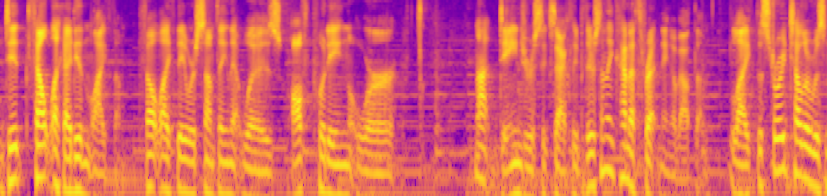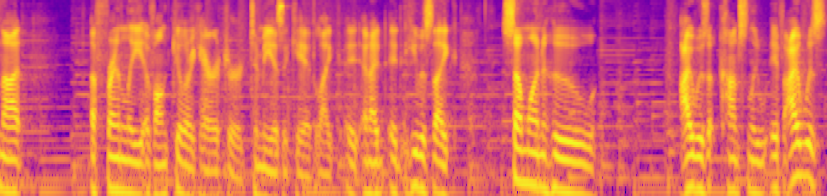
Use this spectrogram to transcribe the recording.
did felt like i didn't like them. Felt like they were something that was off-putting or not dangerous exactly but there's something kind of threatening about them. Like the storyteller was not a friendly avuncular character to me as a kid. Like, and I, it, he was like someone who I was constantly. If I was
